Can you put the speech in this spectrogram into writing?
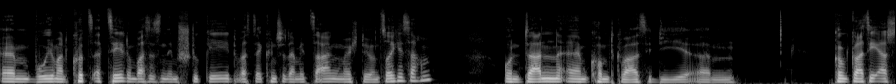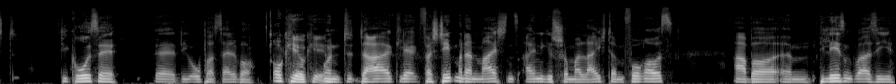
ähm, wo jemand kurz erzählt, um was es in dem Stück geht, was der Künstler damit sagen möchte und solche Sachen. Und dann ähm, kommt quasi die, ähm, kommt quasi erst die große, äh, die Oper selber. Okay, okay. Und da erklär, versteht man dann meistens einiges schon mal leichter im Voraus. Aber ähm, die lesen quasi,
